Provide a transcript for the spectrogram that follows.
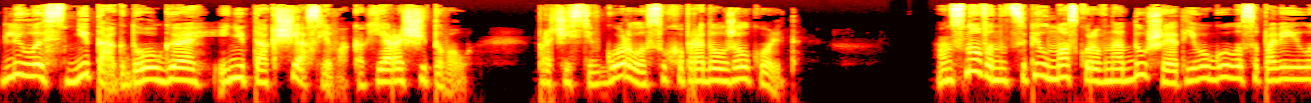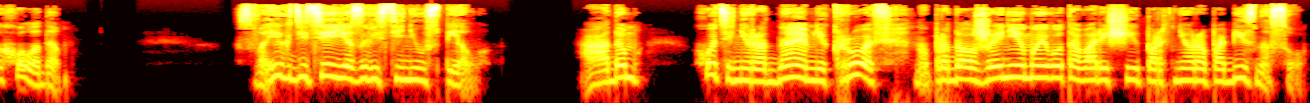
длилось не так долго и не так счастливо, как я рассчитывал. Прочистив горло, сухо продолжил Кольт. Он снова нацепил маску равнодушия, и от его голоса повеяло холодом. Своих детей я завести не успел. Адам, хоть и не родная мне кровь, но продолжение моего товарища и партнера по бизнесу.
